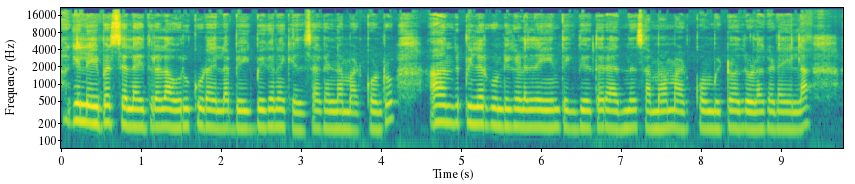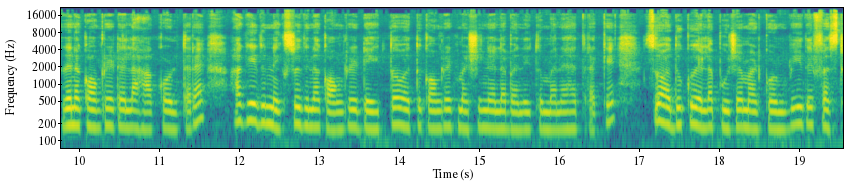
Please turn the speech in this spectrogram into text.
ಹಾಗೆ ಲೇಬರ್ಸ್ ಎಲ್ಲ ಇದ್ರಲ್ಲ, ಅವರು ಕೂಡ ಎಲ್ಲ ಬೇಗ ಬೇಗನೆ ಕೆಲಸಗಳನ್ನ ಮಾಡಿಕೊಂಡ್ರು. ಅಂದರೆ ಪಿಲ್ಲರ್ ಗುಂಡಿಗಳೆಲ್ಲ ಏನು ತೆಗೆದಿರ್ತಾರೆ ಅದನ್ನ ಸಮ ಮಾಡ್ಕೊಂಡ್ಬಿಟ್ಟು ಅದರೊಳಗಡೆ ಎಲ್ಲ ಅದನ್ನು ಕಾಂಕ್ರೀಟ್ ಎಲ್ಲ ಹಾಕ್ಕೊಳ್ತಾರೆ ಹಾಗೆ ಇದು ನೆಕ್ಸ್ಟ್ ದಿನ ಕಾಂಕ್ರೀಟ್ ಡೇ ಇತ್ತು. ಅವತ್ತು ಕಾಂಕ್ರೀಟ್ ಮಷಿನ್ ಎಲ್ಲ ಬಂದಿತ್ತು ಮನೆ ಹತ್ರಕ್ಕೆ. ಸೊ ಅದಕ್ಕೂ ಎಲ್ಲ ಪೂಜೆ ಮಾಡ್ಕೊಂಡ್ವಿ. ಇದೇ ಫಸ್ಟ್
